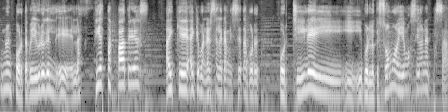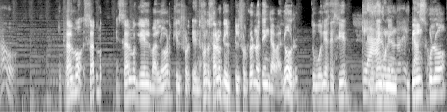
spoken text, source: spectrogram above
no importa, pero yo creo que eh, las fiestas patrias hay que, hay que ponerse la camiseta por, por Chile y, por lo que somos y hemos sido en el pasado. salvo, salvo, salvo que el valor, que el, en el fondo, salvo que el, folclore no tenga valor, tú podrías decir, claro, no tengo un vínculo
